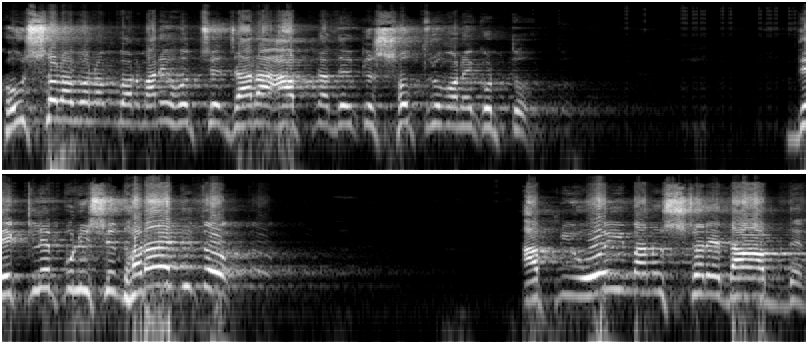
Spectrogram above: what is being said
কৌশল অবলম্বন মানে হচ্ছে যারা আপনাদেরকে শত্রু মনে করত। দেখলে পুলিশে ধরায় দিত। আপনি ওই মানুষটারে দাওয়াত দেন।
